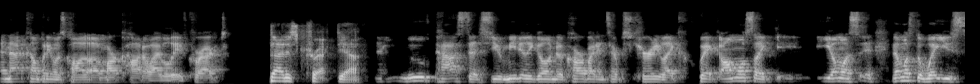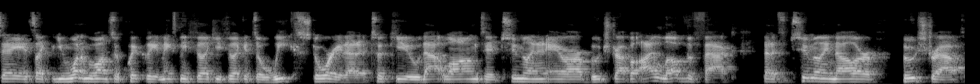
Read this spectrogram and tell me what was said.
and that company was called uh, Marcato, I believe, correct? That is correct. Yeah. You move past this, you immediately go into carbide and cybersecurity like quick, almost like you almost almost the way you say it's like you want to move on so quickly. It makes me feel like you feel like it's a weak story that it took you that long to two million in ARR bootstrap. But I love the fact that it's a two million dollar bootstrapped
